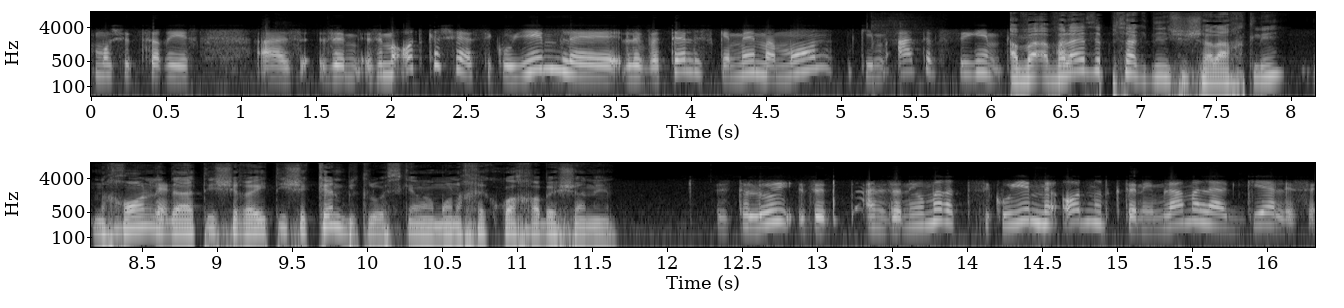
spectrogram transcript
כמו שצריך. אז זה, זה מאוד קשה, הסיכויים לבטל הסכמי ממון כמעט אפסיים. אבל, אבל היה איזה פסק דין ששלחת לי, נכון? כן. לדעתי שראיתי שכן ביטלו הסכם ממון אחרי כל כך הרבה שנים. זה תלוי, זה, אז אני אומרת, סיכויים מאוד מאוד קטנים, למה להגיע לזה?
